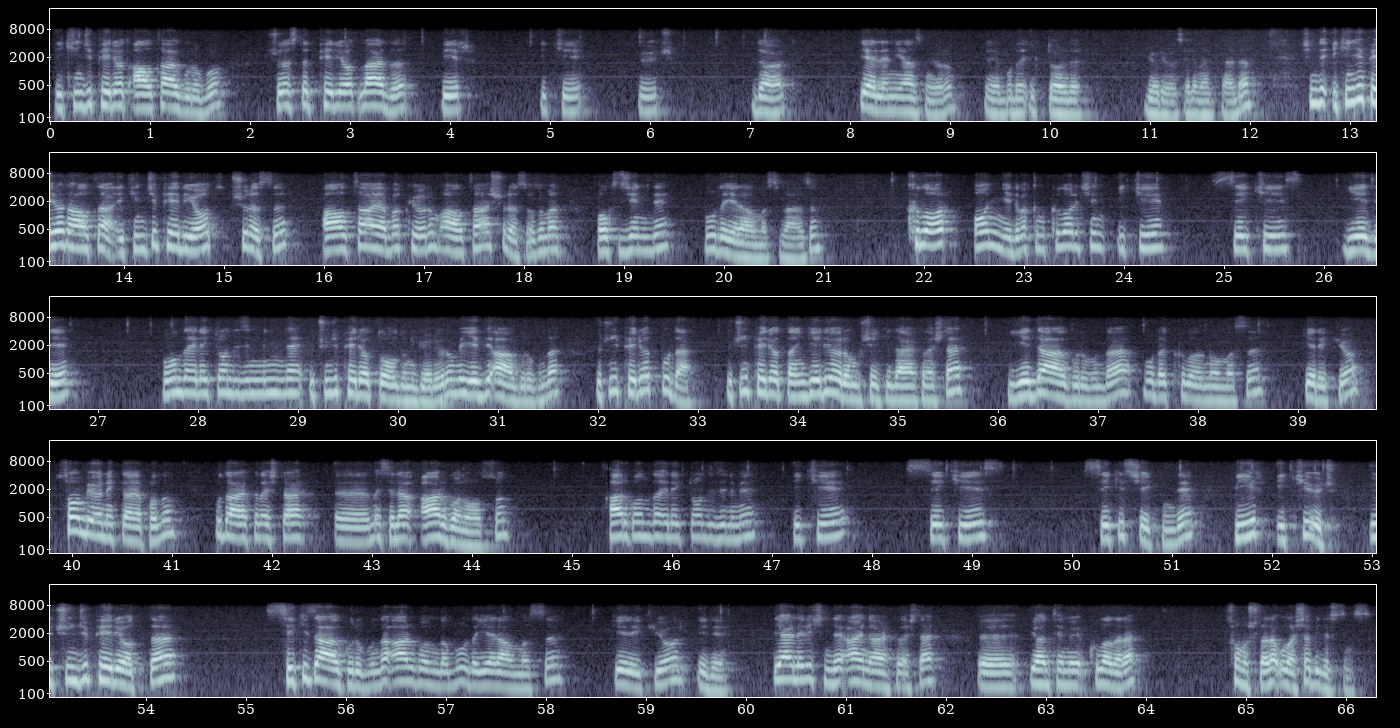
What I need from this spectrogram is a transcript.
İkinci periyot 6A grubu. Şurası da periyotlardı. 1, 2, 3, 4. Diğerlerini yazmıyorum. Ee, burada ilk 4'ü görüyoruz elementlerden. Şimdi ikinci periyot 6A. İkinci periyot şurası. 6A'ya bakıyorum. 6A şurası. O zaman oksijenin de burada yer alması lazım. Klor 17. Bakın klor için 2, 8, 7. Bunun da elektron diziliminin de 3. periyotta olduğunu görüyorum. Ve 7A grubunda. 3. periyot burada. 3. periyottan geliyorum bu şekilde arkadaşlar. 7A grubunda burada klorun olması gerekiyor. Son bir örnek daha yapalım. Bu da arkadaşlar e, mesela argon olsun. Argonda elektron dizilimi 2, 8, 8 şeklinde 1, 2, 3. Üçüncü periyotta 8A grubunda argonun da burada yer alması gerekiyor idi. Diğerleri için de aynı arkadaşlar e, yöntemi kullanarak sonuçlara ulaşabilirsiniz.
